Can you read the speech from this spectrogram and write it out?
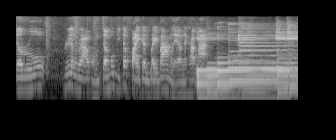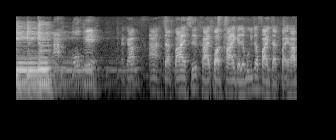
จะรู้เรื่องราวของจัมโบ้กิตาร์ไฟกันไปบ้างแล้วนะครับอะ ซื้อขายปลอดภัยกับจัมโบ้กิตาไฟจัดไปครับ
